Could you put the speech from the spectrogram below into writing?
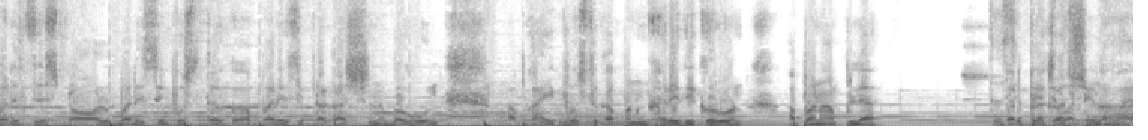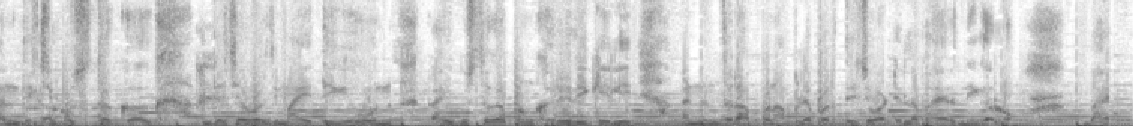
बरेचसे स्टॉल बरेचसे पुस्तकं बरेचसे प्रकाशन बघून काही पुस्तकं आपण खरेदी करून आपण आपल्या प्रकाशन आणि त्याची पुस्तकं आणि त्याच्यावरची माहिती घेऊन काही पुस्तकं आपण खरेदी केली आणि नंतर आपण आपल्या परतीच्या वाटेला बाहेर निघालो. बाहेर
